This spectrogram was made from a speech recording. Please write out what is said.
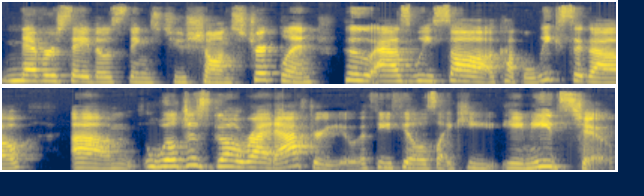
never say those things to Sean Strickland, who, as we saw a couple weeks ago, um, will just go right after you if he feels like he he needs to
